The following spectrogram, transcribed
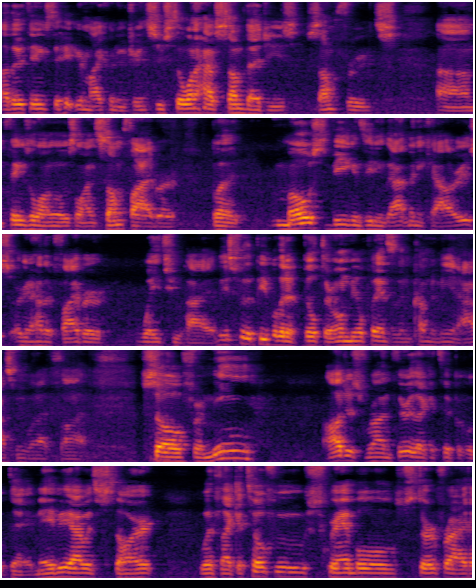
other things to hit your micronutrients. You still want to have some veggies, some fruits, um, things along those lines, some fiber, but most vegans eating that many calories are going to have their fiber way too high, at least for the people that have built their own meal plans and then come to me and ask me what I thought. So for me, I'll just run through like a typical day. Maybe I would start with like a tofu scramble stir fry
